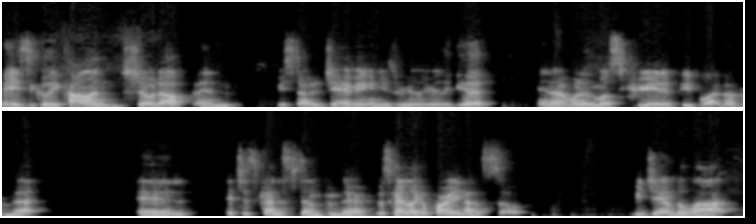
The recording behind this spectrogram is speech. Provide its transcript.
basically Colin showed up and we started jamming, and he was really really good and uh, one of the most creative people I've ever met. And it just kind of stemmed from there. It was kind of like a party house, so we jammed a lot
